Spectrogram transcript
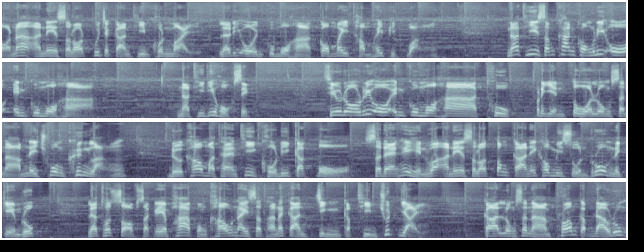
ต่อหน้าอาเน่สล็อตผู้จัดการทีมคนใหม่ และริโอเอ็นกูโมฮาก็ไม่ทำให้ผิดหวัง นาทีสำคัญของริโอเอ็นกูโมฮานาทีที่ 60ซิโรริโอเอ็นกูโมฮาถูกเปลี่ยนตัวลงสนามในช่วงครึ่งหลัง โดยเข้ามาแทนที่โคดี้กักโป แสดงให้เห็นว่าอาเน่สล็อตต้องการให้เขามีส่วนร่วมในเกมรุก และทดสอบศักยภาพของเขาในสถานการณ์จริงกับทีมชุดใหญ่ การลงสนามพร้อมกับดาวรุ่ง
